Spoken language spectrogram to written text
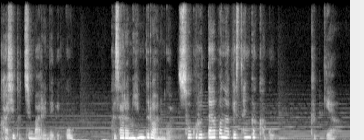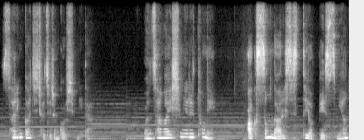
가시돋친 말을 내뱉고 그 사람이 힘들어하는 걸 속으로 따분하게 생각하고 급기야 살인까지 저지른 것입니다. 원상아의 심리를 통해 악성 나르시스트 옆에 있으면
